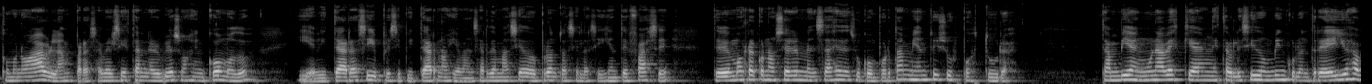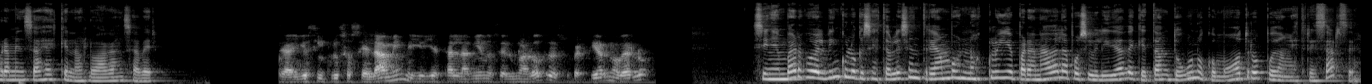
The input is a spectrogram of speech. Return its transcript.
como no hablan para saber si están nerviosos o incómodos y evitar así precipitarnos y avanzar demasiado pronto hacia la siguiente fase, debemos reconocer el mensaje de su comportamiento y sus posturas. También, una vez que han establecido un vínculo entre ellos, habrá mensajes que nos lo hagan saber. ellos incluso se lamen, ellos ya están lamiéndose el uno al otro, es súper tierno verlo. Sin embargo, el vínculo que se establece entre ambos no excluye para nada la posibilidad de que tanto uno como otro puedan estresarse.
